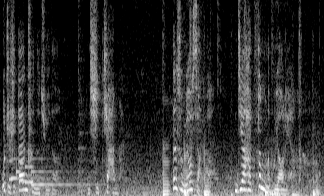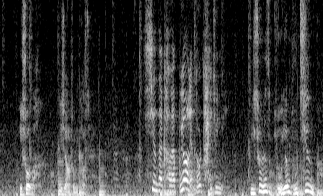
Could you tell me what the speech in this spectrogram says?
我只是单纯的觉得你是渣男，但是没有想到你竟然还这么的不要脸。你说吧，你想要什么条件？现在看来，不要脸都是抬举你了。你这人怎么油盐不进呢？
